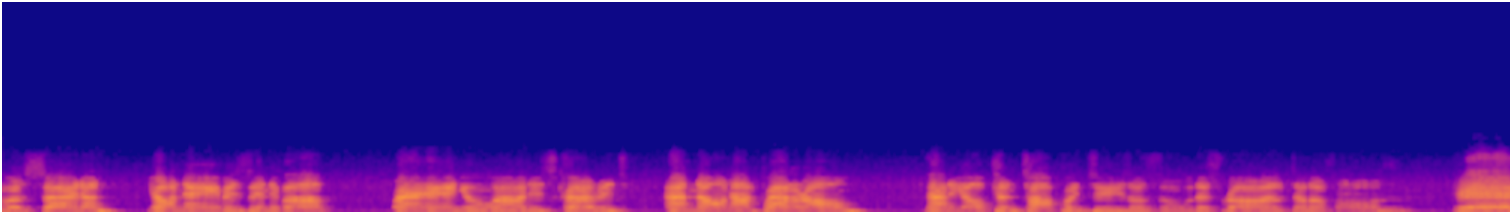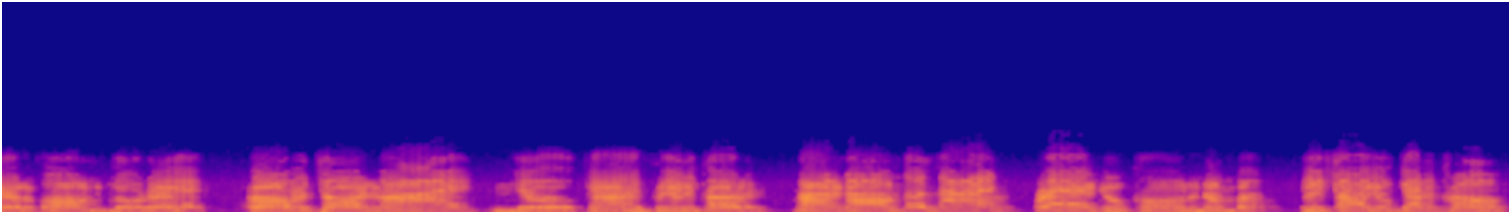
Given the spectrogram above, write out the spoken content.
You certain your name is in the book. When you are discouraged and know not where to roam, then you can talk with Jesus over this royal telephone. Telephone glory, overjoyed divine. You can feel courage, mine on the line. When you call a number, be sure you get it through.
